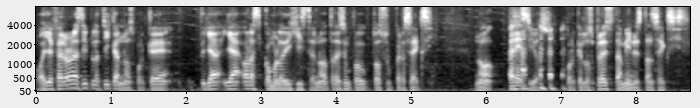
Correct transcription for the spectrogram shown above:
Oye, Fer, ahora sí platícanos, porque ya, ya, ahora sí, como lo dijiste, ¿no? Traes un producto súper sexy, ¿no? Precios, porque los precios también están sexys.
